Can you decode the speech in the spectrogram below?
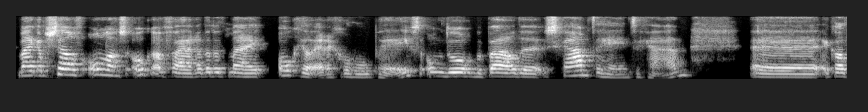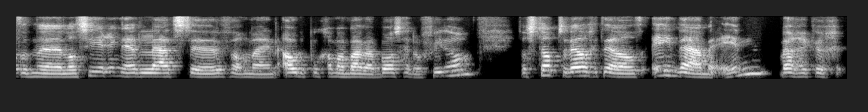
Maar ik heb zelf onlangs ook ervaren dat het mij ook heel erg geholpen heeft om door bepaalde schaamte heen te gaan. Uh, ik had een uh, lancering, hè, de laatste van mijn oude programma Baba Boss Head of Freedom. Er stapte wel geteld één dame in, waar ik, er,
